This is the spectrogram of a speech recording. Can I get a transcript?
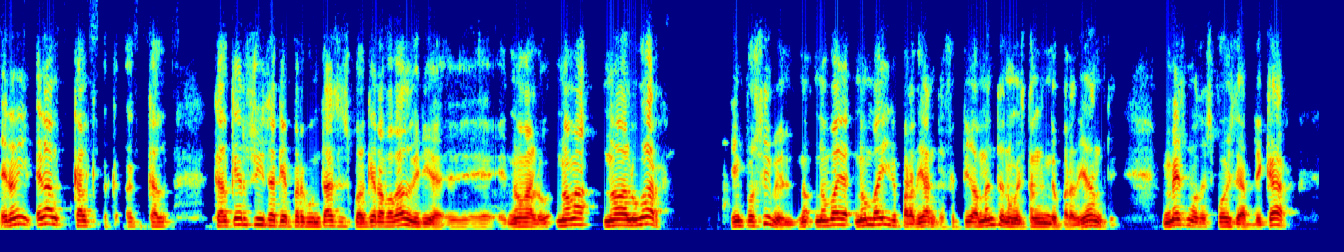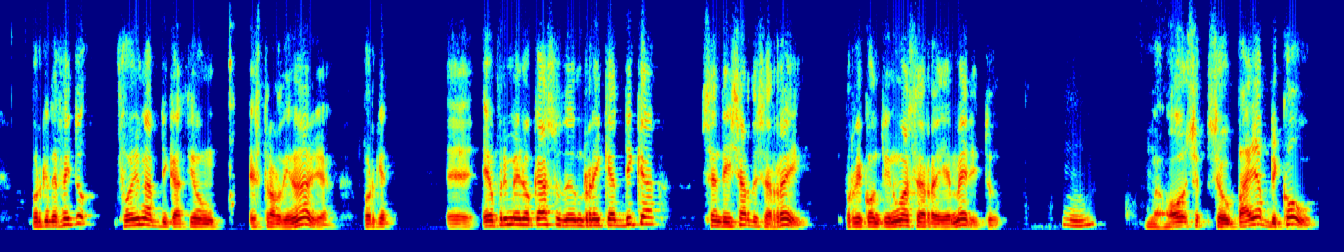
eran, eran cal, cal, calquer suiza que preguntases cualquier abogado diría eh, eh, eh non, há, non, há, non há lugar. É imposible, non, non, vai, non vai ir para diante efectivamente non están indo para diante mesmo despois de abdicar. Porque de feito foi unha abdicación extraordinaria porque eh, é o primeiro caso de un rei que abdica sen deixar de ser rei porque continúa a ser rei emérito. Mm. o seu pai abdicou.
